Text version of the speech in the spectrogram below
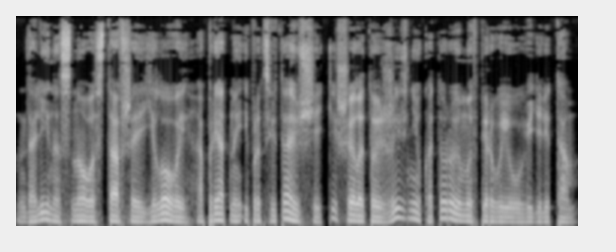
Долина, снова ставшая еловой, опрятной и процветающей, кишела той жизнью, которую мы впервые увидели там.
